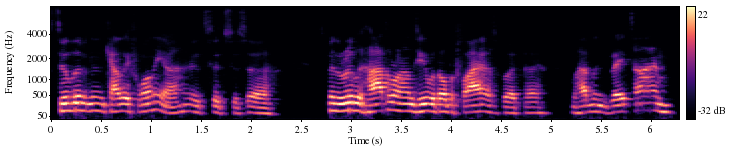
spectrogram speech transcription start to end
still living in California. It's it's just uh, it's been really hot around here with all the fires, but uh, I'm having a great time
